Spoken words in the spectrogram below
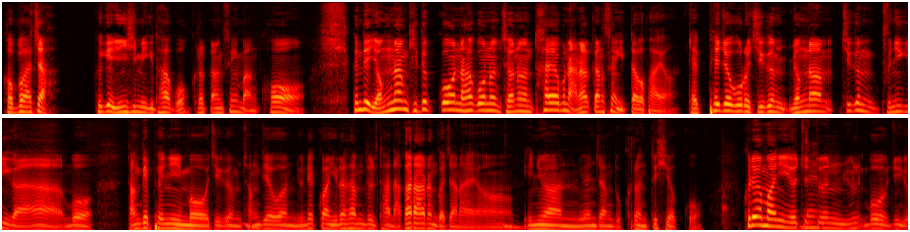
거부하자. 그게 윤심이기도 하고 그럴 가능성이 많고 근데 영남 기득권하고는 저는 타협은 안 할 가능성이 있다고 봐요. 대표적으로 지금 영남 지금 분위기가 뭐 당 대표니 뭐 지금 장재원, 윤핵관 이런 사람들 다 나가라는 거잖아요. 음. 인유한 위원장도 그런 뜻이었고 그래야만이 어쨌든 윤- 뭐, 이-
